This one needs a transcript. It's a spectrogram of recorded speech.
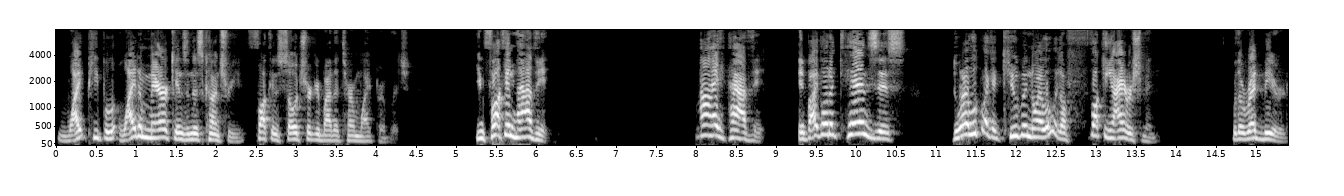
white people, white Americans in this country, fucking so triggered by the term white privilege? You fucking have it. I have it. If I go to Kansas, do I look like a Cuban? Do I look like a fucking Irishman with a red beard?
